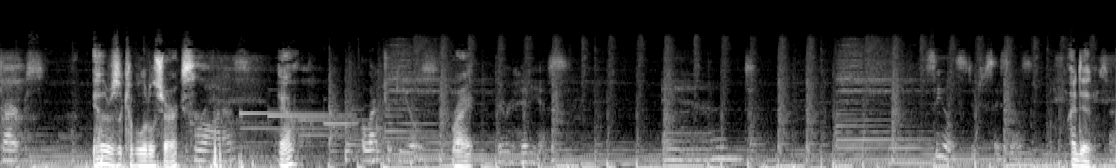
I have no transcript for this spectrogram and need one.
sharks. Yeah, there was a couple little sharks. piranhas, Yeah, electric eels. right. They were hideous. And seals. Did you say seals? I did. Sorry.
